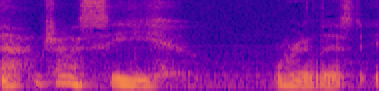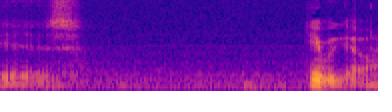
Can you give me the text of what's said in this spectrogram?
Uh, I'm trying to see where the list is. Here we go.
